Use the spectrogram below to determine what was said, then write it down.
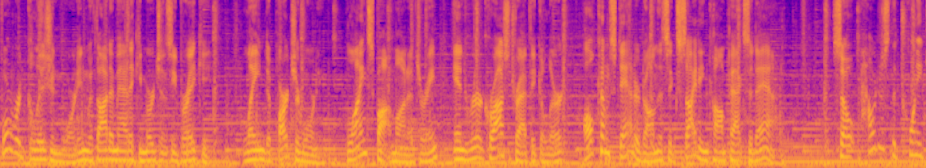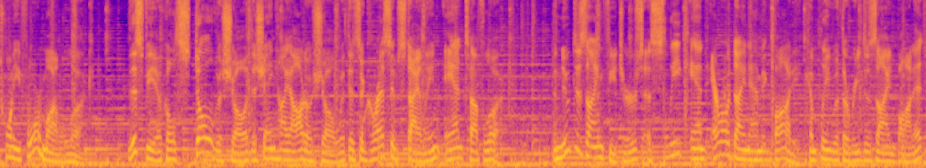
Forward collision warning with automatic emergency braking, lane departure warning, blind spot monitoring, and rear cross traffic alert all come standard on this exciting compact sedan. So how does the 2024 model look? This vehicle stole the show at the Shanghai Auto Show with its aggressive styling and tough look. The new design features a sleek and aerodynamic body, complete with a redesigned bonnet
